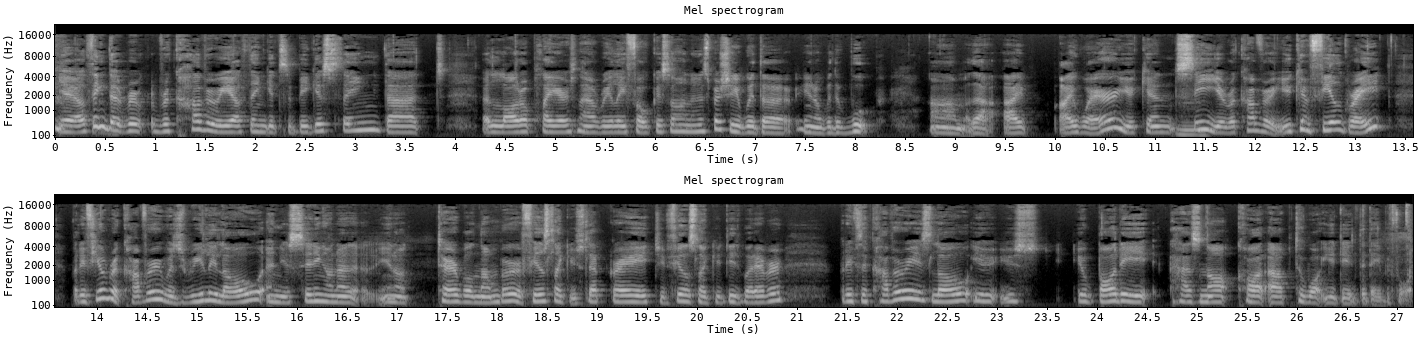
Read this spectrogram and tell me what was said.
Yeah, I think that re- recovery, I think it's the biggest thing that a lot of players now really focus on, and especially with the, you know, with the whoop um, that I I wear, you can see your recovery. You can feel great, but if your recovery was really low and you're sitting on a, you know, terrible number, it feels like you slept great, it feels like you did whatever. But if the recovery is low, you you your body has not caught up to what you did the day before.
